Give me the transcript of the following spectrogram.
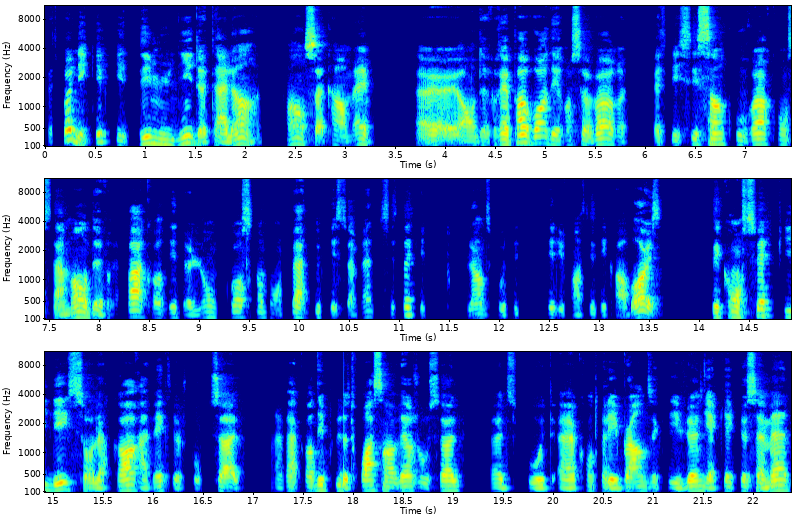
Ce n'est pas une équipe qui est démunie de talent en défense, quand même. Euh, on ne devrait pas avoir des receveurs laisser sans coureurs constamment. On ne devrait pas accorder de longues courses comme on fait à toutes les semaines. C'est ça qui est troublant du côté défensif des Cowboys. C'est qu'on se fait piler sur le corps avec le jeu au sol. On avait accordé plus de 300 verges au sol euh, euh, contre les Browns de Cleveland il y a quelques semaines.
